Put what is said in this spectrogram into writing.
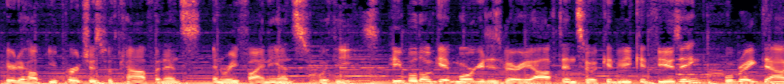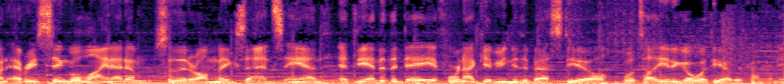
here to help you purchase with confidence and refinance with ease. People don't get mortgages very often, so it can be confusing. We'll break down every single line item so that it all makes sense. And at the end of the day, if we're not giving you the best deal, we'll tell you to go with the other company.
